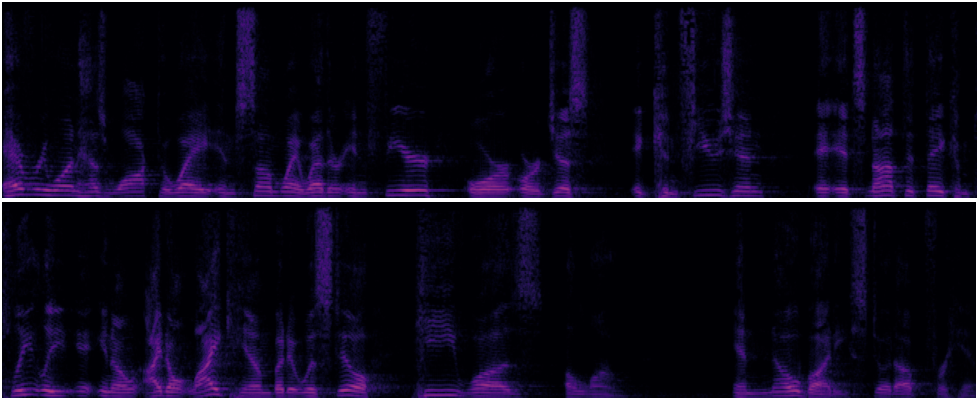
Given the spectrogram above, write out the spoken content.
Everyone has walked away in some way, whether in fear or, or just confusion it's not that they completely, you know, I don't like him, but it was still, he was alone. And nobody stood up for him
